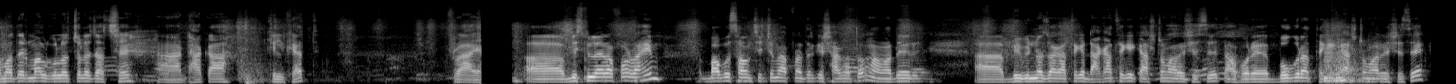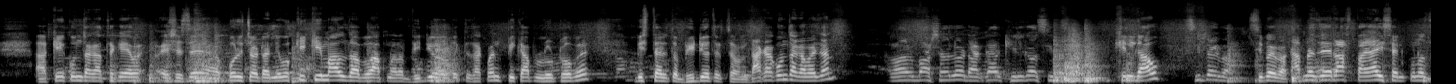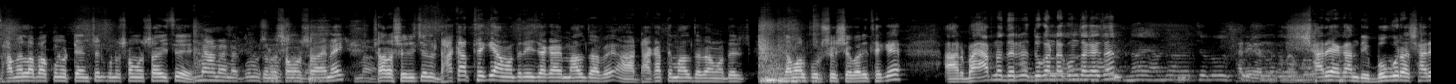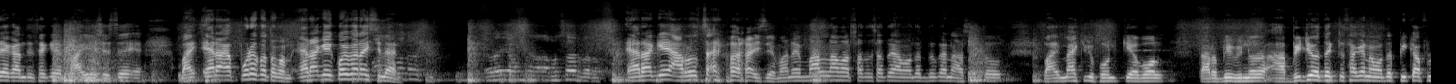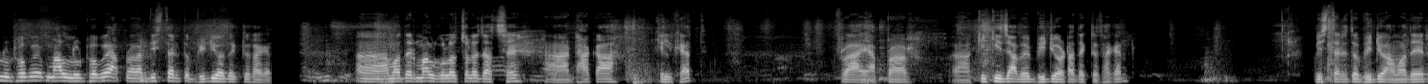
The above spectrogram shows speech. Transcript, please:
আমাদের মালগুলো চলে যাচ্ছে ঢাকা খিলখ্যাত প্রায় বিসমুল্লাহ রহমান রাহিম। বাবু সাউন্ড সিস্টেমে আপনাদেরকে স্বাগতম। আমাদের বিভিন্ন জায়গা থেকে, ঢাকা থেকে কাস্টমার এসেছে, তারপরে বগুড়া থেকে কাস্টমার এসেছে। কে কোন জায়গা থেকে এসেছে পরিচয়টা নিব। কি কি মাল যাব আপনারা ভিডিও দেখতে থাকবেন পিক আপ লুট হবে। বিস্তারিত ভিডিও দেখতে পাবেন ঢাকা কোন জায়গা ভাই যান আমার বাসা হলো ঢাকা খিলগাঁও সিপাই খিলগাঁও? সিপাইবাগ সিপাইবাগ আপনি যে রাস্তায় আইছেন কোনো ঝামেলা বা কোনো টেনশন কোনো সমস্যা হয়েছে? না না না কোনো কোনো সমস্যা হয় নাই? সরাসরি চলে ঢাকা থেকে আমাদের এই জায়গায় মাল যাবে আর ঢাকাতে মাল যাবে আমাদের জামালপুর শস্যবাড়ি থেকে। আর ভাই আপনাদের দোকানটা কোন জায়গায় যান সারিয়াকান্দি বগুড়া সারিয়াকান্দি থেকে ভাই এসেছে। ভাই এরা পরে কতক্ষণ? এর আগে কয়বার আইছিলেন? এর আগে আরও চারবার আইছে মানে মাল নামার সাথে সাথে আমাদের দোকানে আসে তো ভাই মাইক্রোফোন কেবল তার বিভিন্ন ভিডিও দেখতে থাকেন, আমাদের পিক আপ লুট হবে, মাল লুট হবে, আপনারা বিস্তারিত ভিডিও দেখতে থাকেন। আমাদের মালগুলো চলে যাচ্ছে ঢাকা খিলখ্যাত প্রায় আপনার কি কি যাবে ভিডিওটা দেখতে থাকেন। বিস্তারিত ভিডিও আমাদের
